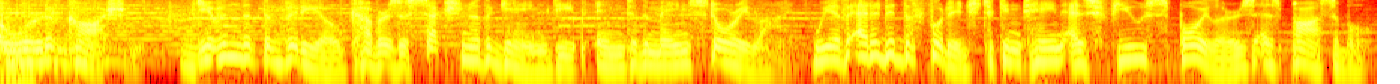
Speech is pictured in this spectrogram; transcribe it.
A word of caution. Given that the video covers a section of the game deep into the main storyline, we have edited the footage to contain as few spoilers as possible.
